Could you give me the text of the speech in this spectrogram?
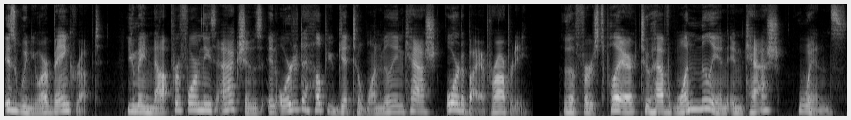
is when you are bankrupt. You may not perform these actions in order to help you get to 1 million cash or to buy a property. The first player to have 1 million in cash wins.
